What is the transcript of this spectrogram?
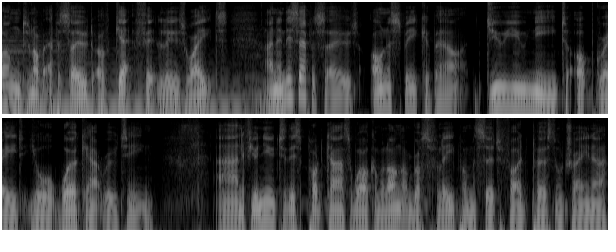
along to another episode of Get Fit Lose Weight. And in this episode, I want to speak about do you need to upgrade your workout routine? And if you're new to this podcast, welcome along. I'm Ross Philippe, I'm a certified personal trainer,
